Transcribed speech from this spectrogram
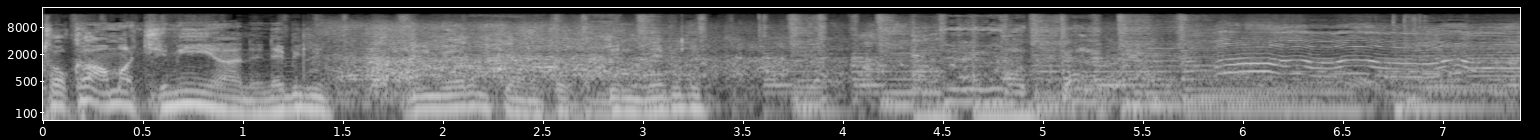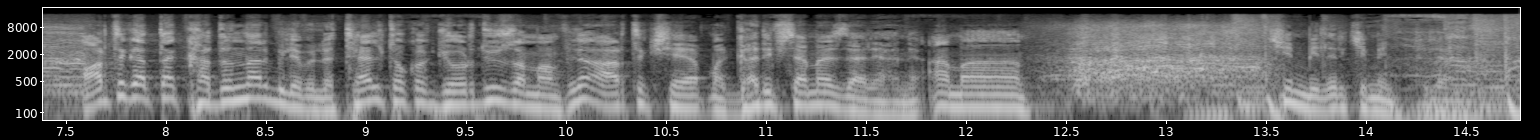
Toka ama kimin yani ne bileyim. Bilmiyorum ki yani. Toka, bil- ne bileyim. Artık hatta kadınlar bile böyle tel toka gördüğü zaman filan artık şey yapma garipsemezler yani. Aman kim bilir kimin filan.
